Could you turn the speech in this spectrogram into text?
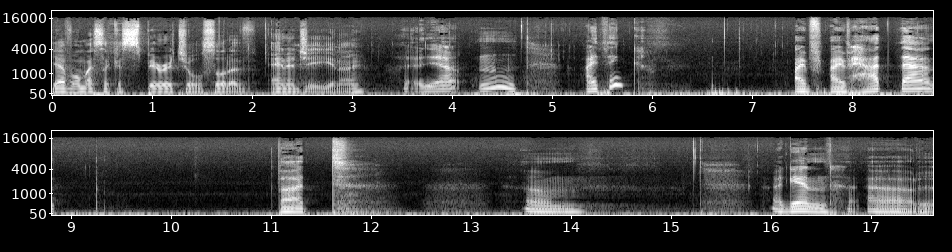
you have almost like a spiritual sort of energy, you know. Yeah mm, i think i've i've had that but um again uh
